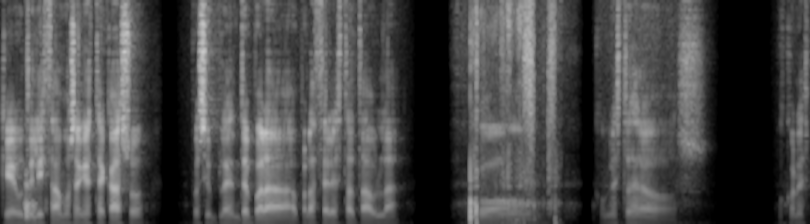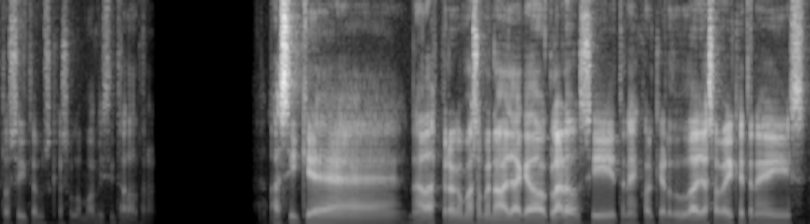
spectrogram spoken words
que utilizamos en este caso, pues simplemente para, hacer esta tabla con, con estos con estos ítems que son los más visitados. Así que nada, espero que más o menos haya quedado claro. Si tenéis cualquier duda, ya sabéis que tenéis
